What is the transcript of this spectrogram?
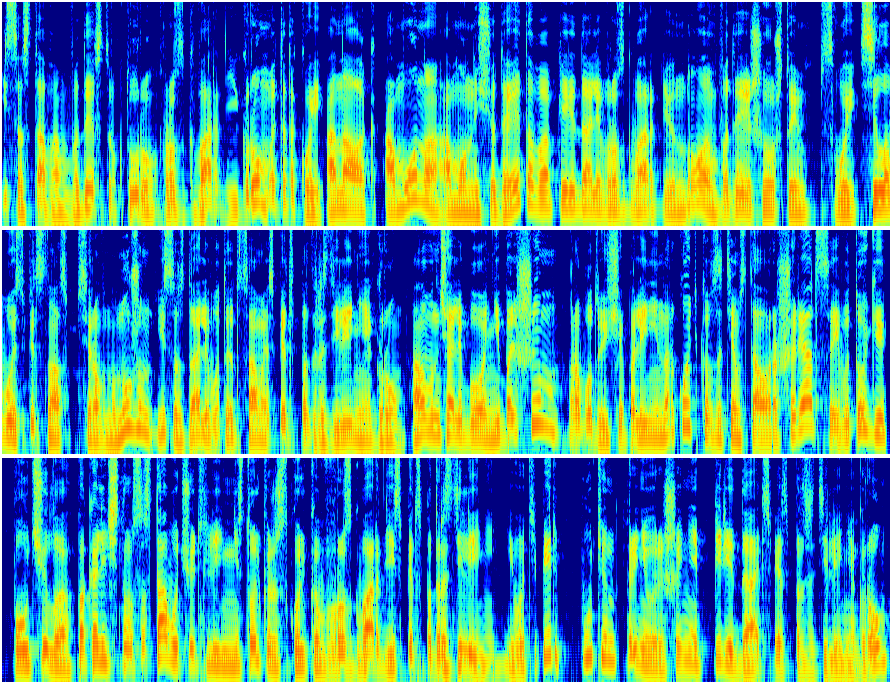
из состава МВД в структуру Росгвардии. «Гром» — это такой аналог ОМОНа. ОМОН еще до этого передали в Росгвардию, но МВД решил, что им свой силовой спецназ все равно нужен, и создали вот это самое спецподразделение «Гром». Оно вначале было небольшим, работающее по линии наркотиков, затем стало расширяться, и в итоге получило по количественному составу чуть ли не столько же, сколько в Росгвардии спецподразделений. И вот теперь Путин принял решение передать спецподразделение «Гром»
